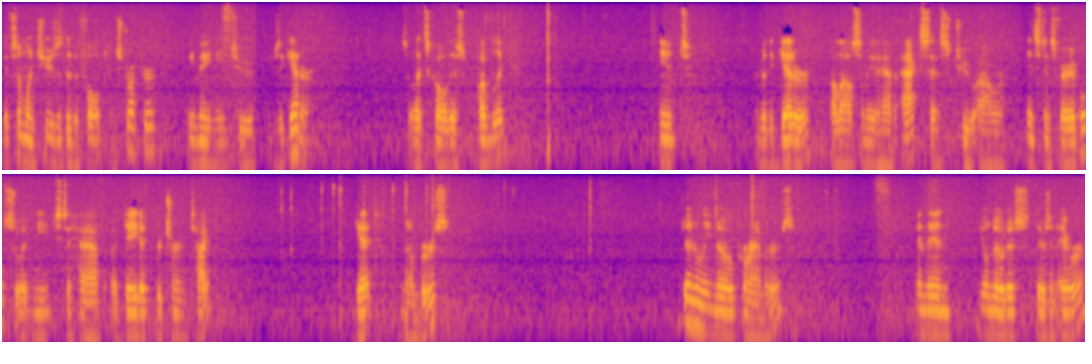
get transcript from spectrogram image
If someone chooses the default constructor, we may need to use a getter. So let's call this public int. Remember the getter allows somebody to have access to our instance variable, so it needs to have a data return type, get numbers, generally no parameters, and then you'll notice there's an error. It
